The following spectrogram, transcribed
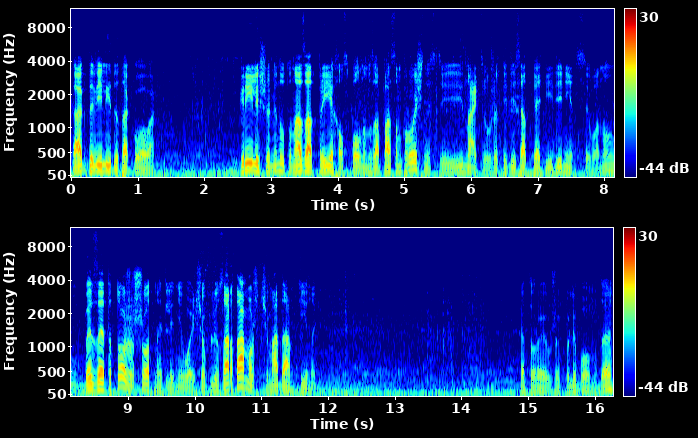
Как довели до такого? Гриль еще минуту назад приехал с полным запасом прочности, и нате, уже 55 единиц всего. Ну, БЗ это тоже шотный для него. Еще плюс арта может чемодан кинуть которая уже по-любому, да?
